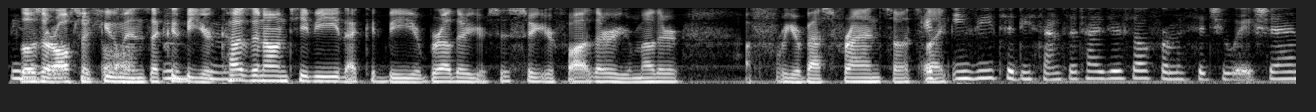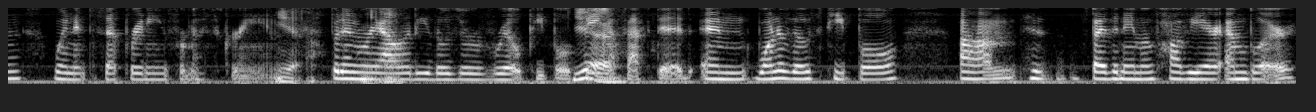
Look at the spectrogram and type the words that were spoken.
These those are are also people. Mm-hmm. humans that could be your cousin on tv that could be your brother your sister your father your mother a your best friend so it's, it's like easy to desensitize yourself from a situation when it's separating you from a screen. Yeah. But in reality, those are real people being affected. And one of those people, um, by the name of Javier Ambler,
